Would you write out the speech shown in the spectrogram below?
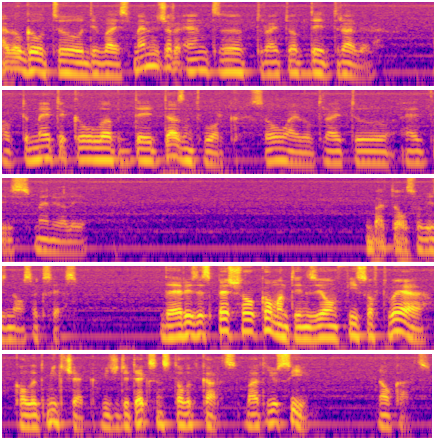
I will go to Device Manager and uh, try to update driver. Automatical update doesn't work, so I will try to add this manually. But also with no success. There is a special command in Xeon Phi software called miccheck, which detects installed cards, but you see, no cards.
